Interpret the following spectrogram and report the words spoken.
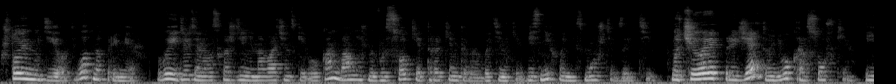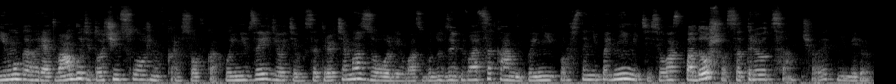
что ему делать. Вот, например, вы идете на восхождение на Вачинский вулкан, вам нужны высокие трекинговые ботинки, без них вы не сможете взойти. Но человек приезжает, у него кроссовки, и ему говорят, вам будет очень сложно в кроссовках, вы не взойдете, вы сотрете мозоли, у вас будут забиваться камни, вы не, просто не подниметесь, у вас подошва сотрется, человек не берет.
